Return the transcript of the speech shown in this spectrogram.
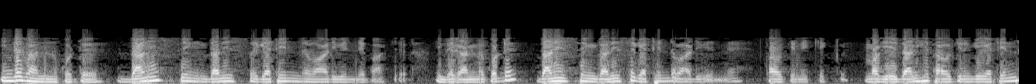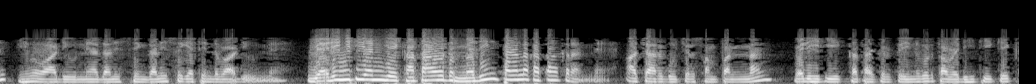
ඉඳ ගන්නකොට දනිස්සෙන් දනිස්ස ගැටෙන්න වාඩි වෙන්න එපා කියලා. ඉඳ ගන්නකොට දනිස්සෙන් දනිස්ස ගැටෙන්න වාඩි වෙන්නේ තව කෙනෙක් එක්ක. මගේ දණිහ තව කෙනෙකුගේ ගැටෙන්න එහෙම වාඩි වුන්නේ නැහැ. දනිස්සෙන් දනිස්ස ගැටෙන්න වාඩි වුන්නේ නැහැ. වැඩිහිටියන්ගේ කතාවට මැදින් පැනලා කතා කරන්නේ ආචාර ගෝචර සම්පන්නන් වැඩිහිටියෙක් කතා කරගෙන ඉන්නකොට තව වැඩිහිටියෙක් එක්ක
